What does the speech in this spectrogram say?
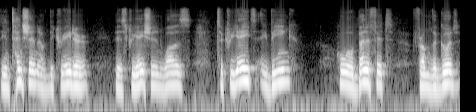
the intention of the Creator, His creation, was to create a being who will benefit from the good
